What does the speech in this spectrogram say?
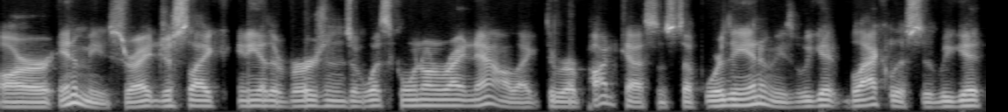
are enemies right? Just like any other versions of what's going on right now like through our podcasts and stuff we're the enemies. We get blacklisted. We get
